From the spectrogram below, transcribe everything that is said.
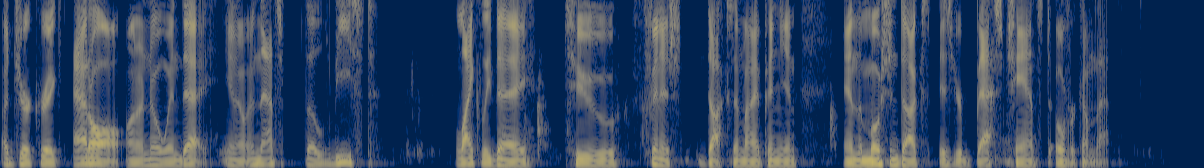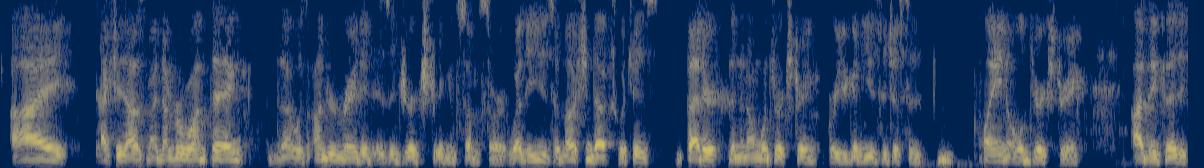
a jerk rig at all on a no win day, you know, and that's the least likely day to finish ducks, in my opinion. And the motion ducks is your best chance to overcome that. I actually, that was my number one thing that was underrated is a jerk string of some sort. Whether you use a motion ducks, which is better than a normal jerk string, or you're going to use it just a plain old jerk string. I think that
